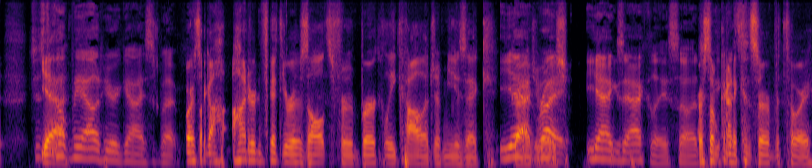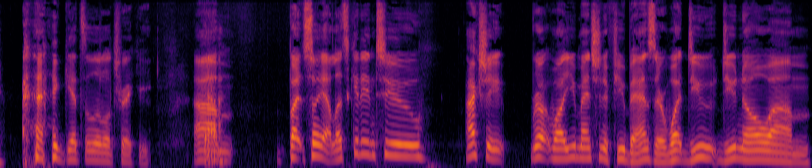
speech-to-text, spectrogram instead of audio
just yeah. help me out here, guys. But or it's like 150 results for Berklee College of Music. Yeah, right. Yeah, exactly. So or some kind of conservatory. it gets a little tricky. Um, yeah. But so yeah, let's get into actually well, you mentioned a few bands there. What do you do? You know? Um,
